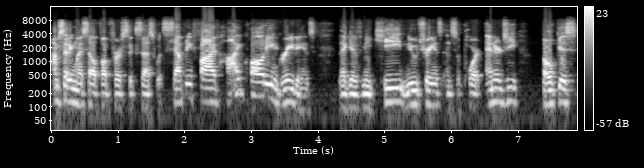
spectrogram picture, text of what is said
I'm setting myself up for success with 75 high quality ingredients that give me key nutrients and support energy, focus,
